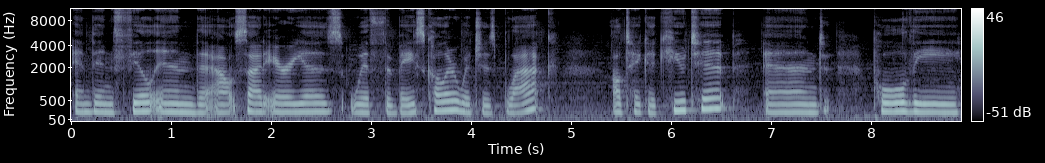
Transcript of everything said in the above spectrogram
and then fill in the outside areas with the base color, which is black, I'll take a Q-tip and pull the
